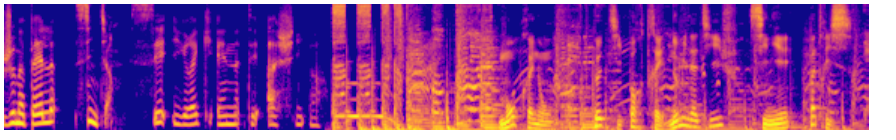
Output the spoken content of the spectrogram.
Je m'appelle Cynthia. C-Y-N-T-H-I-A. Mon prénom, petit portrait nominatif signé Patrice. Et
